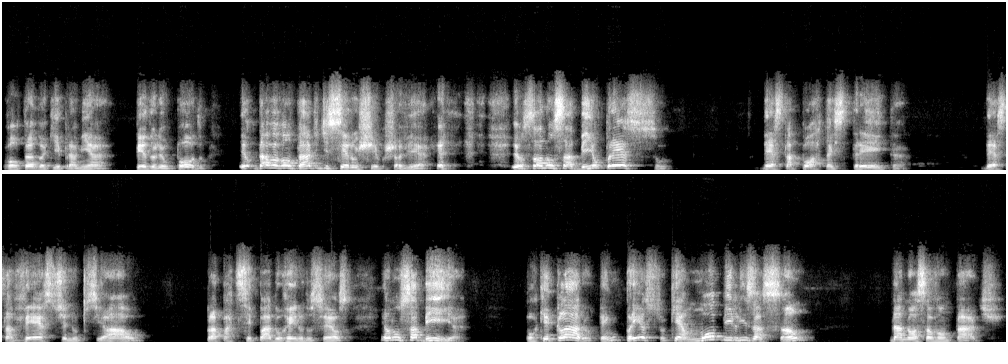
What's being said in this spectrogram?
voltando aqui para minha Pedro Leopoldo, eu dava vontade de ser um Chico Xavier. Eu só não sabia o preço desta porta estreita, desta veste nupcial, para participar do reino dos céus. Eu não sabia, porque, claro, tem um preço, que é a mobilização da nossa vontade.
